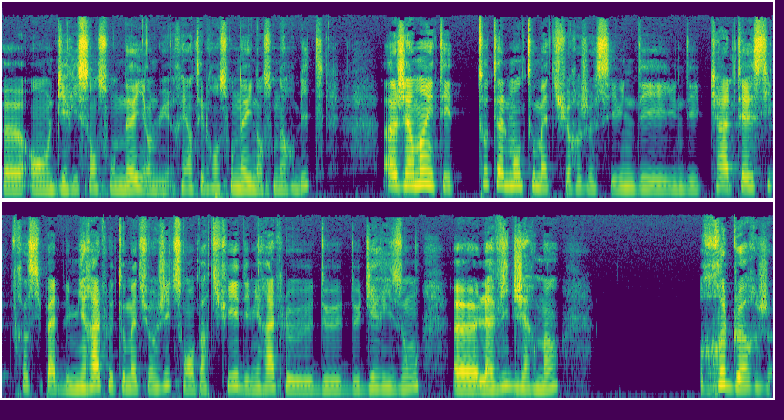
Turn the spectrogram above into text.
en guérissant son œil, en lui réintégrant son œil dans son orbite. Germain était totalement thaumaturge. C'est une des, une des caractéristiques principales. Les miracles thaumaturgiques sont en particulier des miracles de guérison. la vie de Germain, regorge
